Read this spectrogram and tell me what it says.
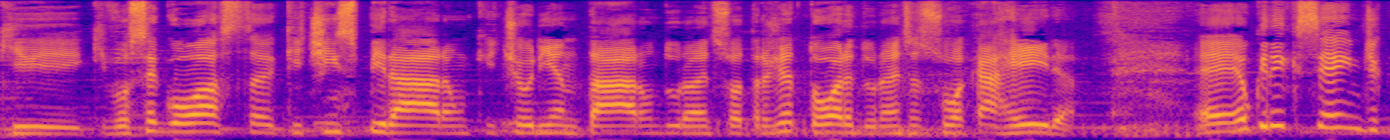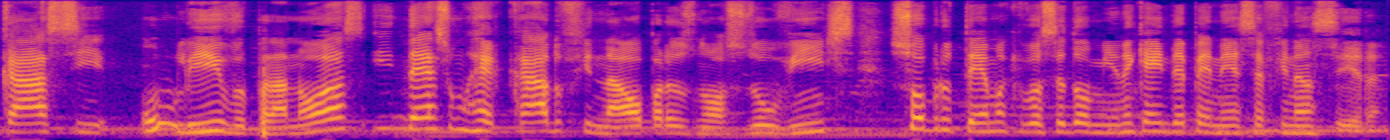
que, que você gosta, que te inspiraram, que te orientaram durante sua trajetória, durante a sua carreira. É, eu queria que você indicasse um livro para nós e desse um recado final para os nossos ouvintes sobre o tema que você domina, que é a independência financeira.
